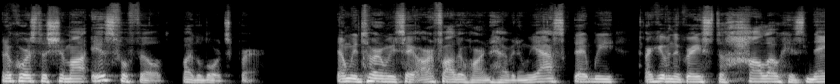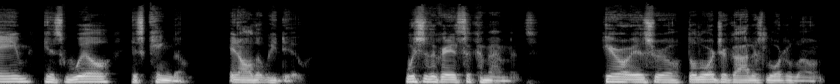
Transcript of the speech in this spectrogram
And of course, the Shema is fulfilled by the Lord's Prayer. Then we turn and we say, Our Father who art in heaven. And we ask that we are given the grace to hallow his name, his will, his kingdom in all that we do. Which is the greatest of commandments? Hear, O Israel, the Lord your God is Lord alone.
